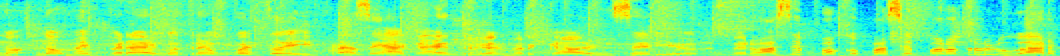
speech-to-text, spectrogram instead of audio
No, no me esperaba encontrar un puesto de disfraces acá dentro del mercado, en serio. Pero hace poco pasé por otro lugar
